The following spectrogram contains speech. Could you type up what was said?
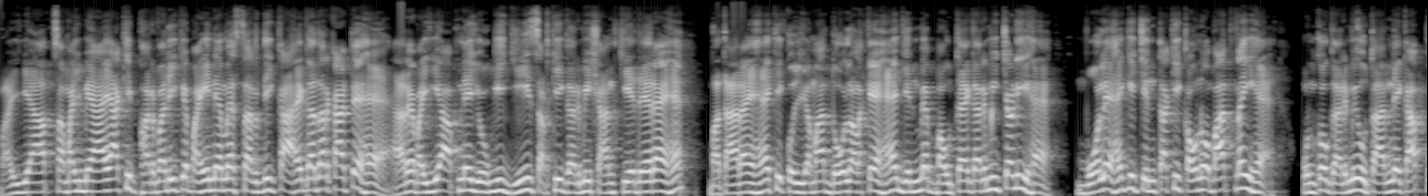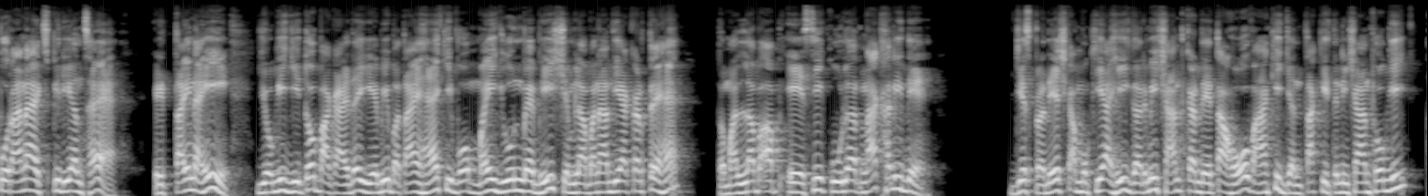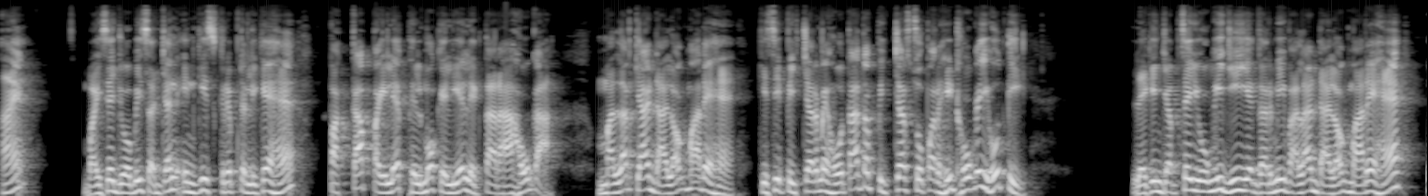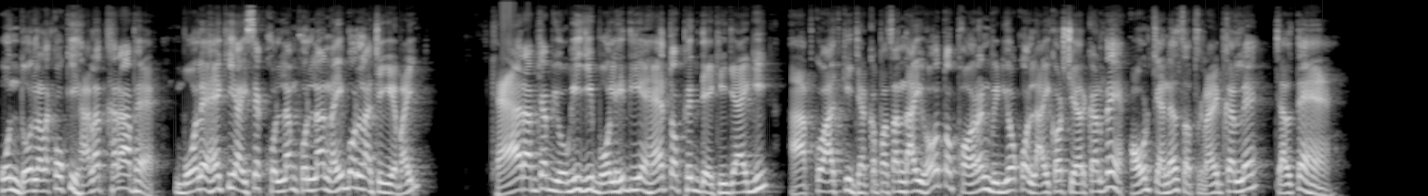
भैया, आप समझ में आया कि फरवरी के महीने में सर्दी काहे गदर काटे हैं? अरे भैया, अपने योगी जी सबकी गर्मी शांत किए दे रहे हैं। बता रहे हैं कि कुल जमा दो लड़के हैं जिनमें बहुत गर्मी चढ़ी है। बोले हैं कि चिंता की कौनो बात नहीं है। उनको गर्मी उतारने का पुराना एक्सपीरियंस है। इतना ही नहीं, योगी जी तो बाकायदे ये भी बताए हैं कि वो मई, जून में भी शिमला बना दिया करते हैं। तो मतलब अब एसी कूलर ना खरीदें। जिस प्रदेश का मुखिया ही गर्मी शांत कर देता हो, वहाँ की जनता कितनी शांत होगी? आए? वैसे जो भी सज्जन इनकी स्क्रिप्ट लिखे हैं, पक्का पहले फ़िल्मों के लिए लिखता रहा होगा। मतलब क्या डायलॉग मारे हैं? किसी पिक्चर में होता तो पिक्चर सुपर हिट हो गई होती। लेकिन जब से योगी जी ये गर्मी वाला डायलॉग मारे हैं, उन दो लड़कों की हालत खराब है। बोले हैं कि ऐसे खुल्लम खुल्ला नहीं बोलना चाहिए भाई। खैर, अब जब योगी जी बोल ही दिए हैं तो फिर देखी जाएगी। आपको आज की झक पसंद आई हो तो फ़ौरन वीडियो को लाइक और शेयर कर दें और चैनल सब्सक्राइब कर लें। चलते हैं।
